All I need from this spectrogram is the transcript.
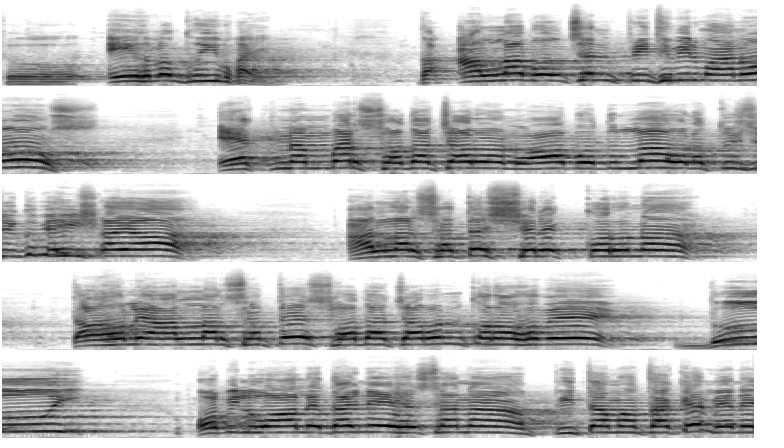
তো এই হলো দুই ভাই। তা আল্লাহ বলছেন, পৃথিবীর মানুষ এক নাম্বার সদাচরণ তুষিকুবিহিসায়া আল্লাহর সাথে সেরেক করো না, তাহলে আল্লাহর সাথে সদাচরণ করা হবে। দুই, অবিল ওয়ালেদাইনে হেসানা পিতা মাতাকে মেনে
